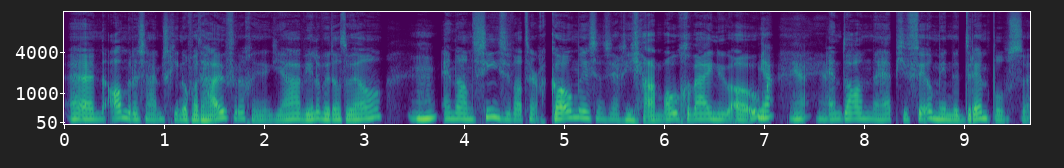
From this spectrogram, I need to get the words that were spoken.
En de anderen zijn misschien nog wat huiverig. En denk, ja, willen we dat wel? Mm -hmm. En dan zien ze wat er gekomen is en zeggen, ja, mogen wij nu ook? Ja, ja, ja. En dan heb je veel minder drempels uh,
